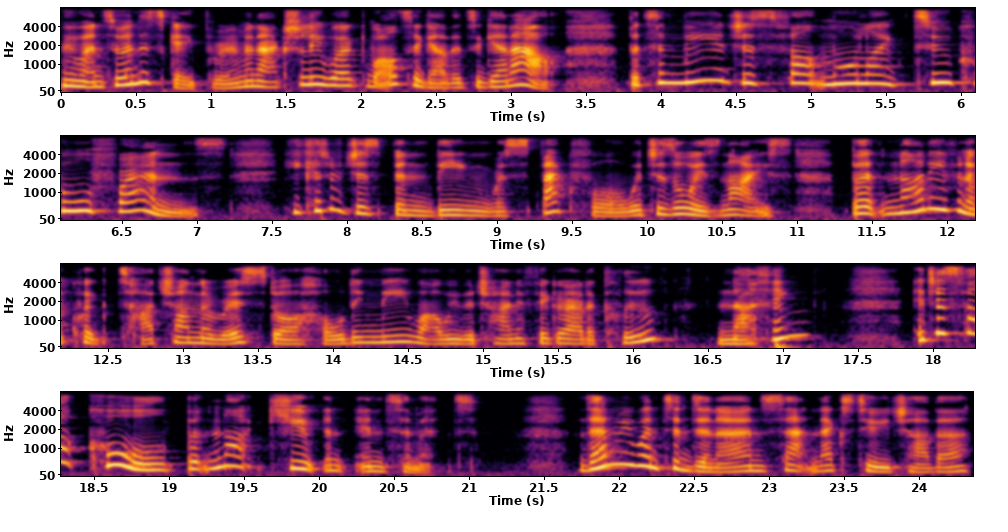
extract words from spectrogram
We went to an escape room and actually worked well together to get out. But to me, it just felt more like two cool friends. He could have just been being respectful, which is always nice, but not even a quick touch on the wrist or holding me while we were trying to figure out a clue. Nothing? It just felt cool, but not cute and intimate. Then we went to dinner and sat next to each other,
